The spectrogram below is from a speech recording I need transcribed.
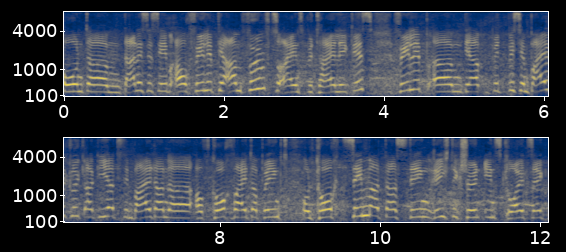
Und ähm, dann ist es eben auch Philipp, der am 5 zu 1 beteiligt ist. Philipp, ähm, der mit ein bisschen Ballglück agiert, den Ball dann äh, auf Koch weiterbringt und Koch zimmert das Ding richtig schön ins Kreuzeck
